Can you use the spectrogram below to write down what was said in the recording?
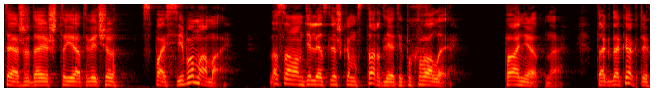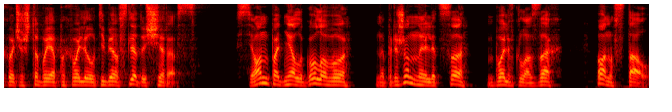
«Ты ожидаешь, что я отвечу «Спасибо, мама»?» На самом деле я слишком стар для этой похвалы. Понятно. Тогда как ты хочешь, чтобы я похвалил тебя в следующий раз? Сион поднял голову, напряженное лицо, боль в глазах. Он встал.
